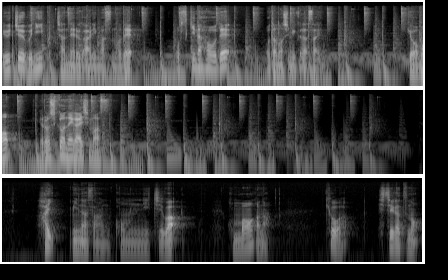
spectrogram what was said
YouTube にチャンネルがありますのでお好きな方でお楽しみください。今日もよろしくお願いします。はい皆さんこんにちは。こんばんはかな。今日は7月の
